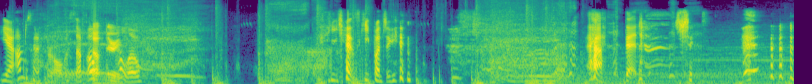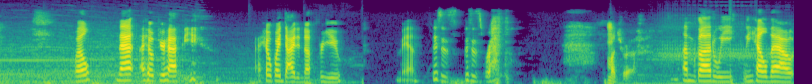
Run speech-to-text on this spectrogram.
Yeah, I'm just gonna throw all this stuff. Oh, Oh, there he is. hello. yes, keep punching him. Ah, dead. Shit. well, Nat, I hope you're happy. I hope I died enough for you. Man, this is this is rough. Much rough. I'm glad we we held out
